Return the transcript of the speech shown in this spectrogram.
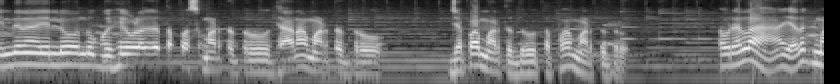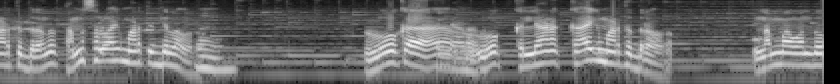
ಇಂದಿನ ಎಲ್ಲೋ ಒಂದು ಗುಹೆಯೊಳಗೆ ತಪಸ್ಸು ಮಾಡ್ತಿದ್ರು ಧ್ಯಾನ ಮಾಡ್ತಿದ್ರು ಜಪ ಮಾಡ್ತಿದ್ರು ತಪ ಮಾಡ್ತಿದ್ರು. ಅವರೆಲ್ಲ ಎದಕ್ ಮಾಡ್ತಿದ್ರು ಅಂದ್ರೆ ತಮ್ಮ ಸಲುವಾಗಿ ಮಾಡ್ತಿದ್ದಿಲ್ಲ ಅವರು. ಲೋಕ ಲೋಕ ಕಲ್ಯಾಣಕ್ಕಾಗಿ ಮಾಡ್ತಿದ್ರು ಅವರು. ನಮ್ಮ ಒಂದು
